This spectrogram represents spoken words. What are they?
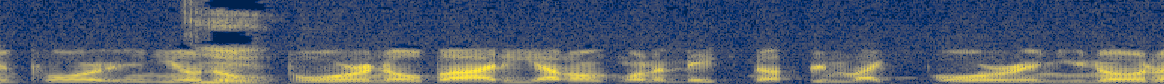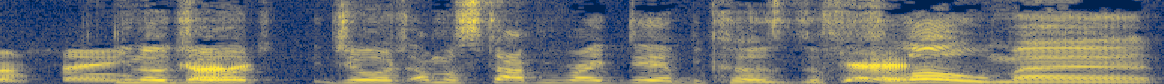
important. You know, Yeah. don't bore nobody. I don't want to make nothing like boring. You know what I'm saying? You know, gotta- George, George, I'm gonna stop you right there because the Yeah. flow, man.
